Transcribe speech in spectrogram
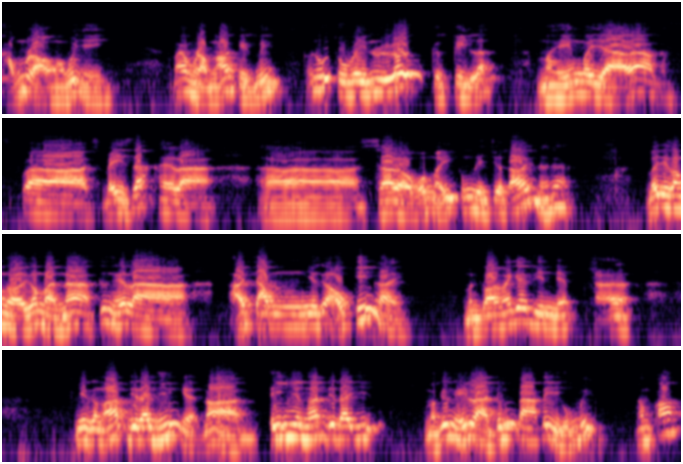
khổng lồ mà quý vị. Mấy ông rồng nói kiệt biết có núi tu vi nó lớn cực kỳ lớn mà hiện bây giờ uh, SpaceX à, hay là uh, Shuttle của Mỹ cũng đi chưa tới nữa đó. Bởi vì con người của mình á cứ nghĩa là ở trong như cái ổ kiến rồi mình coi mấy cái phim vậy. À, như con ếch với đá giếng vậy nó là y như ếch với đá giếng. Mà cứ nghĩ là chúng ta cái gì cũng biết. Không có.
